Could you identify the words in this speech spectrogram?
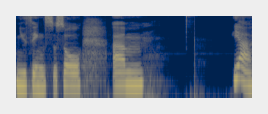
new things so um yeah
